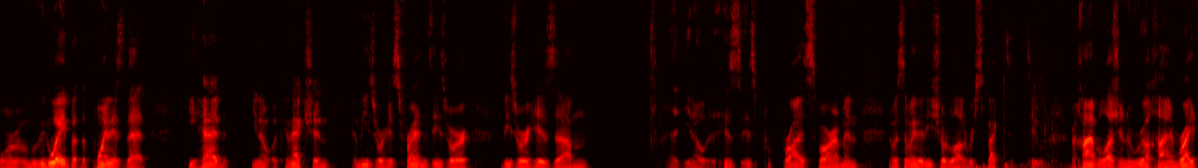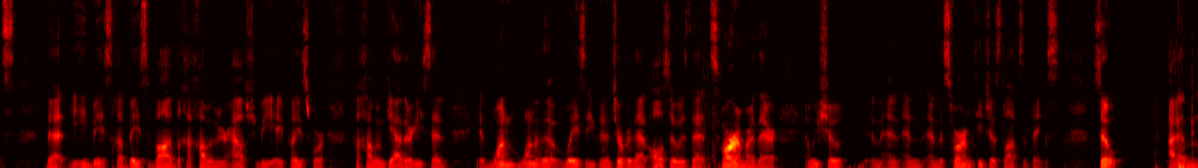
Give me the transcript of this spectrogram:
more of a moving way. But the point is that he had, you know, a connection, and these were his friends. These were these were his um, you know his his prize for him, and it was something that he showed a lot of respect to. Reb Chaim Volozhin and Ruach writes that he basically beis vaad chachamim. Your house should be a place where chachamim gather. He said one one of the ways that you can interpret that also is that seforim are there, and we show and and, and the seforim teach us lots of things. So um,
